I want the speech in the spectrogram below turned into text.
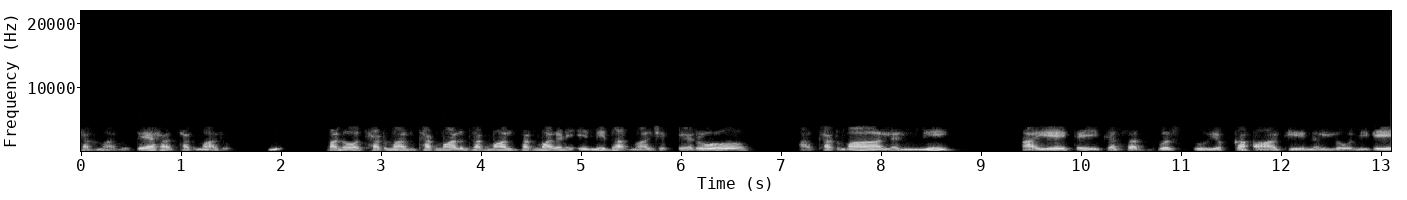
ధర్మాలు దేహ ధర్మాలు మనో ధర్మాలు ధర్మాలు ధర్మాలు ధర్మాలని ఎన్ని ధర్మాలు చెప్పారో ఆ ధర్మాలన్నీ ఆ ఏకైక సద్వస్తు యొక్క ఆధీనంలోనిదే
